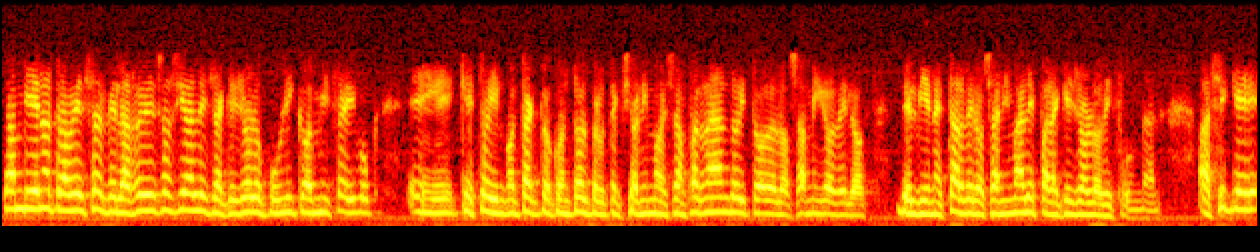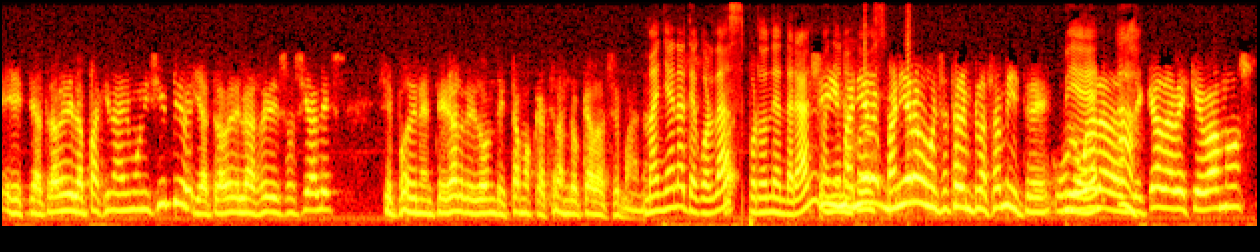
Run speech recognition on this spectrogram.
también a través de las redes sociales, ya que yo lo publico en mi Facebook, eh, que estoy en contacto con todo el proteccionismo de San Fernando y todos los amigos de los, del bienestar de los animales para que ellos lo difundan. Así que este, a través de la página del municipio y a través de las redes sociales se pueden enterar de dónde estamos castrando cada semana. mañana, ¿te acordás por dónde andarán? Sí, mañana, vamos a estar en Plaza Mitre, un Bien. lugar a Ah. donde cada vez que vamos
